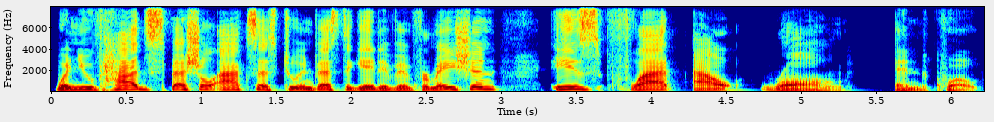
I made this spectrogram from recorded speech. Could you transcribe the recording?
when you've had special access to investigative information, is flat out wrong. End quote.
